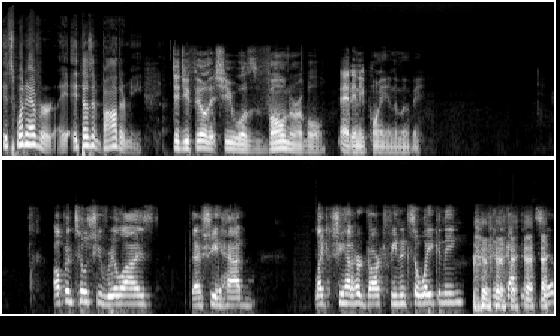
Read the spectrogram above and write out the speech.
it's whatever it, it doesn't bother me Did you feel that she was vulnerable at any point in the movie? up until she realized that she had, like, she had her Dark Phoenix awakening the goddamn ship?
